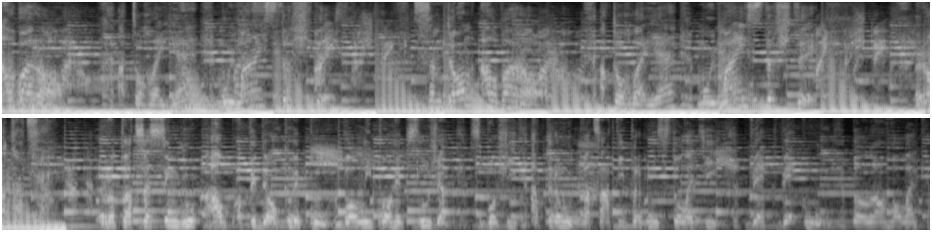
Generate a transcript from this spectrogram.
Alvaro. A tohle je můj majstrštyk Jsem Don Alvaro. A tohle je můj majstrštyk Rotace. Rotace singlu, alb a videoklipů Volný pohyb služeb, zboží a trhu 21. století Věk věků, plno holek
